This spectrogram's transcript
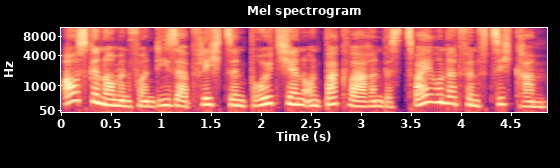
Ausgenommen von dieser Pflicht sind Brötchen und Backwaren bis 250 Gramm.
